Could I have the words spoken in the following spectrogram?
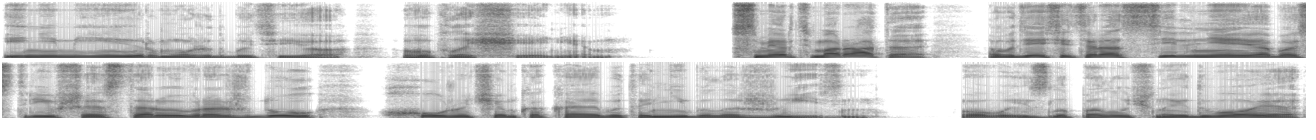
и не мир может быть ее воплощением. Смерть Марата — в десять раз сильнее обострившая старую вражду, хуже, чем какая бы то ни была жизнь. О вы, злополучные двое,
